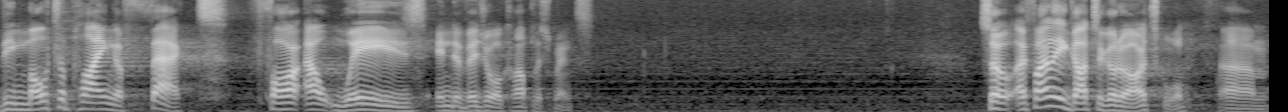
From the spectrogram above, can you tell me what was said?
the multiplying effect far outweighs individual accomplishments. So I finally got to go to art school um,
